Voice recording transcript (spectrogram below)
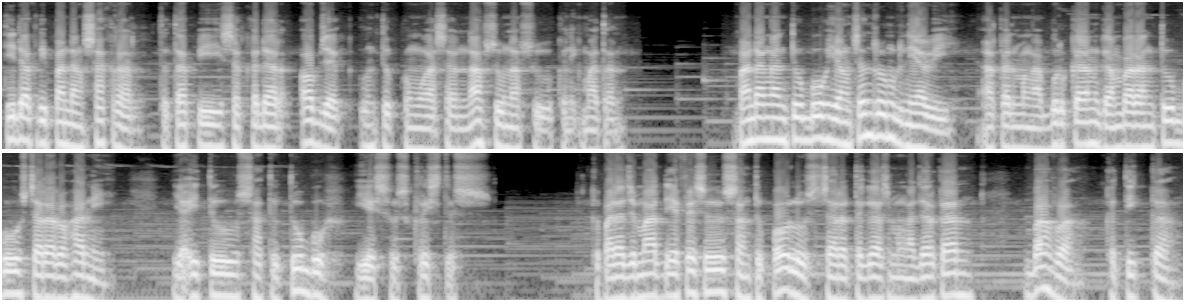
tidak dipandang sakral tetapi sekedar objek untuk pemuasan nafsu-nafsu kenikmatan. Pandangan tubuh yang cenderung duniawi akan mengaburkan gambaran tubuh secara rohani yaitu satu tubuh Yesus Kristus. Kepada jemaat di Efesus, Santo Paulus secara tegas mengajarkan bahwa ketika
